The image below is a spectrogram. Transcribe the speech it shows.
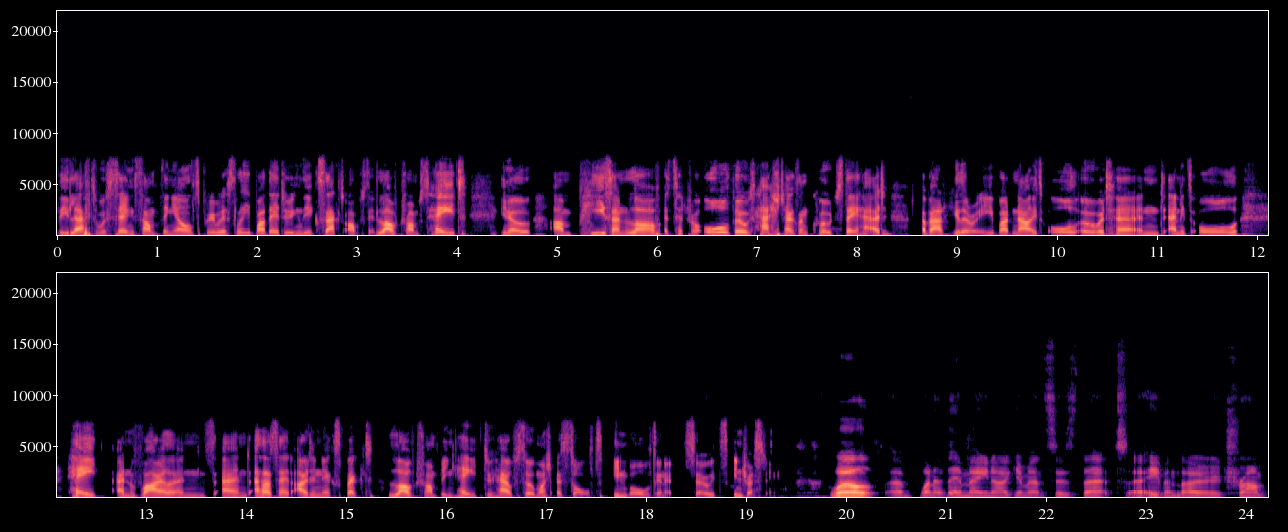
the left was saying something else previously, but they're doing the exact opposite. Love trumps hate. You know, um, peace and love, etc. All those hashtags and quotes they had about Hillary, but now it's all overturned and it's all hate and violence. And as I said, I didn't expect love trumping hate to have so much assault involved in it. So it's interesting. Well, uh, one of their main arguments is that uh, even though Trump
